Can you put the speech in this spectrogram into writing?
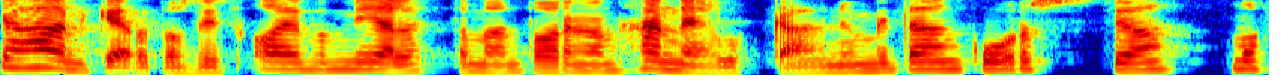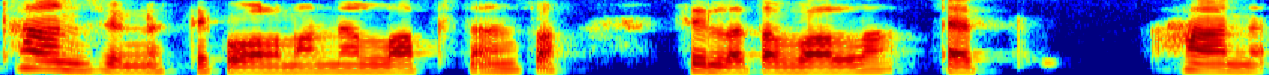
Ja hän kertoi siis aivan mielettömän tarinan. Hän ei ollut käynyt mitään kurssia, mutta hän synnytti kolmannen lapsensa sillä tavalla, että hän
